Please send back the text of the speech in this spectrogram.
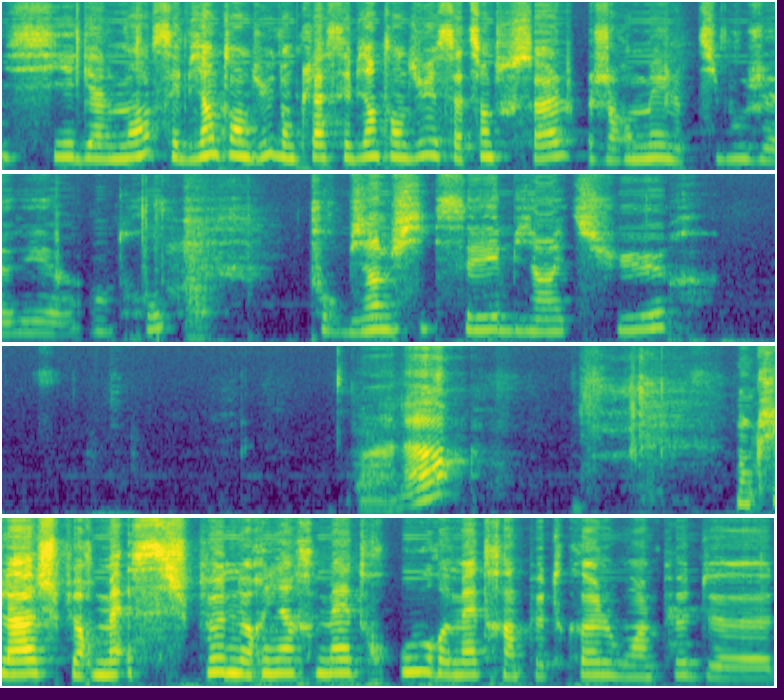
Ici également, c'est bien tendu. Donc là, c'est bien tendu et ça tient tout seul. Je remets le petit bout que j'avais euh, en trop pour bien le fixer, bien être sûr. Voilà. Donc là, je peux, remettre, je peux ne rien remettre ou remettre un peu de colle ou un peu de,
